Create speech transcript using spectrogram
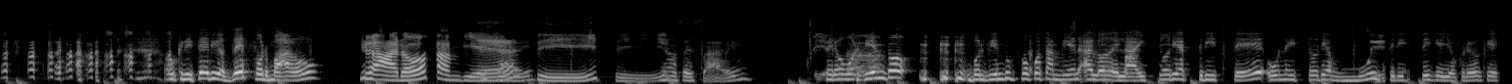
O criterios deformados, Claro, también, sí, sí. no se sabe. Pero volviendo, volviendo un poco también a lo de la historia triste, una historia muy Sí. triste que yo creo que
